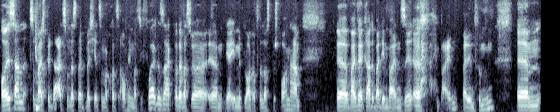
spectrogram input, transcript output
äußern. Zum Beispiel dazu, und das möchte ich jetzt mal kurz aufnehmen, was ich vorher gesagt oder was wir ähm, ja eben mit Lord of the Lost besprochen haben äh, weil wir gerade bei den beiden sind, äh, bei den beiden, bei den Fünfen, ähm,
